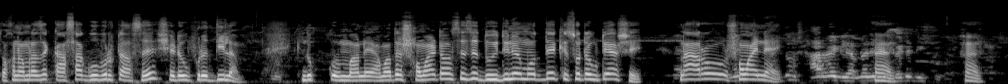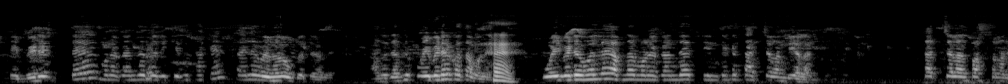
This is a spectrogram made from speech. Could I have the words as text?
তখন আমরা যে কাঁচা গোবরটা আছে সেটা উপরে দিলাম। কিন্তু মানে আমাদের সময়টা হচ্ছে যে দুই দিনের মধ্যে কিছুটা উঠে আসে না আরও সময় নেয়। সার হয়ে হ্যাঁ। হ্যাঁ। ওই বেডে হলে আপনার মনে করেন যে তিন থেকে চার চালান লাগবে। চার চালান পাঁচ চালান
